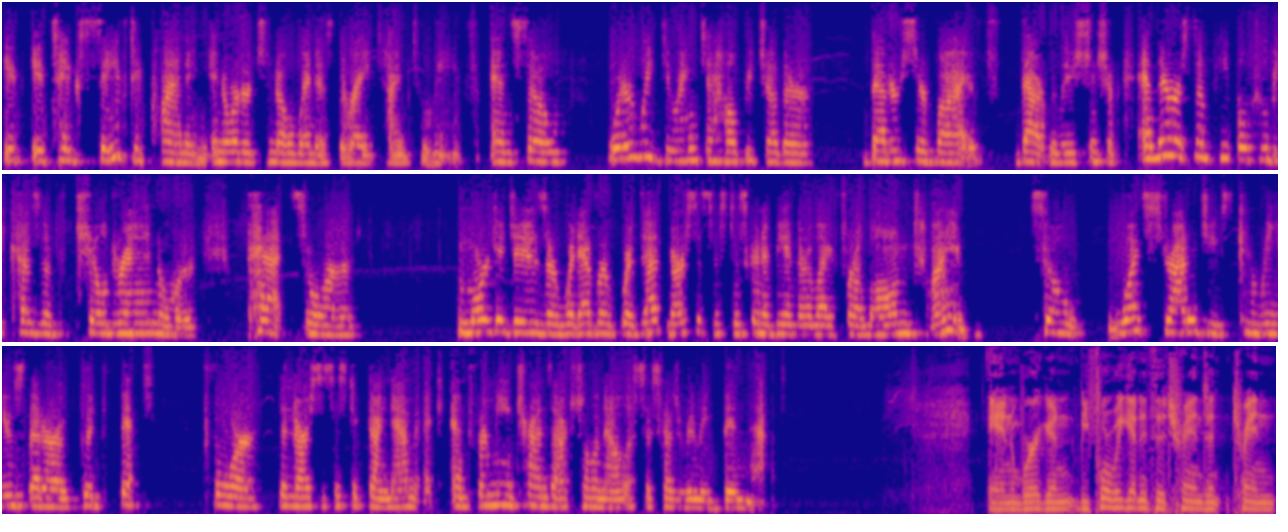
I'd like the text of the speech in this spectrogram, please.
it, it takes safety planning in order to know when is the right time to leave. And so, what are we doing to help each other better survive that relationship? And there are some people who, because of children or pets or mortgages or whatever, where that narcissist is going to be in their life for a long time. So, what strategies can we use that are a good fit for the narcissistic dynamic? And for me, transactional analysis has really been that and we're going before we get into the trans trend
